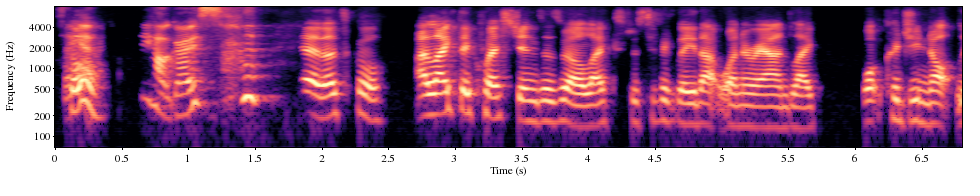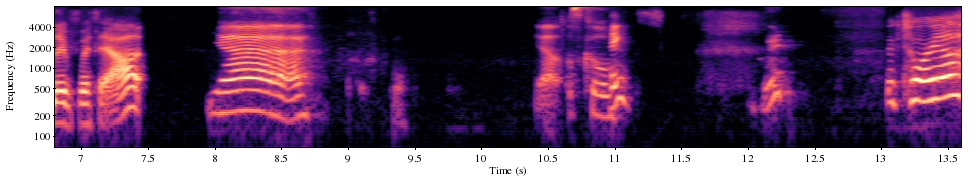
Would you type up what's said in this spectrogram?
So cool. yeah see how it goes. Yeah that's cool. I like the questions as well like specifically that one around like what could you not live without? Yeah. Yeah that's cool. Thanks. Good. Victoria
